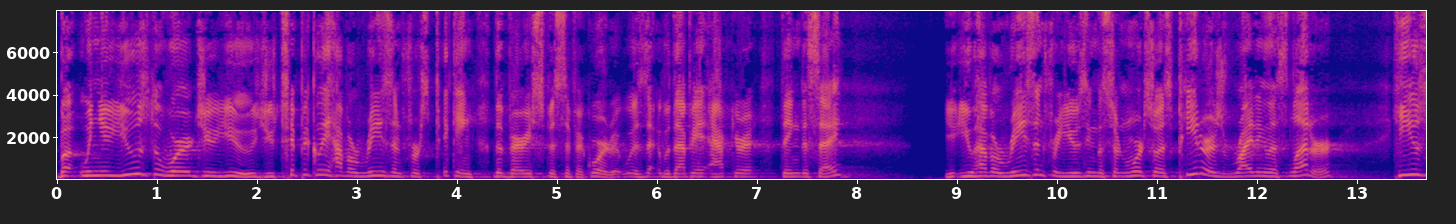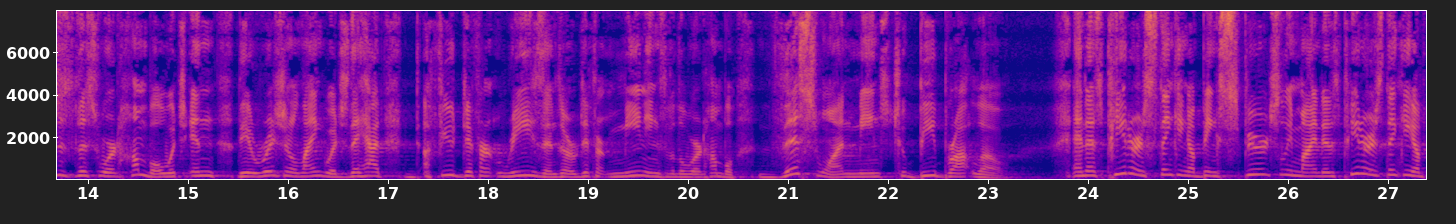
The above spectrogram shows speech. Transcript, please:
But when you use the words you use, you typically have a reason for picking the very specific word. That, would that be an accurate thing to say? You, you have a reason for using the certain word. So as Peter is writing this letter, he uses this word humble, which in the original language, they had a few different reasons or different meanings of the word humble. This one means to be brought low. And as Peter is thinking of being spiritually minded, as Peter is thinking of,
